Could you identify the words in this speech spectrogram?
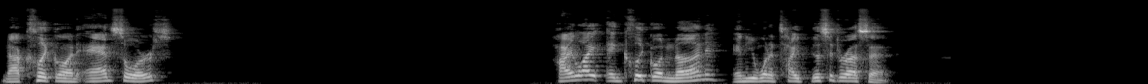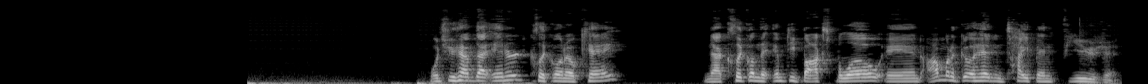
Now click on Add Source. Highlight and click on None, and you want to type this address in. Once you have that entered, click on OK. Now click on the empty box below, and I'm going to go ahead and type in Fusion.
